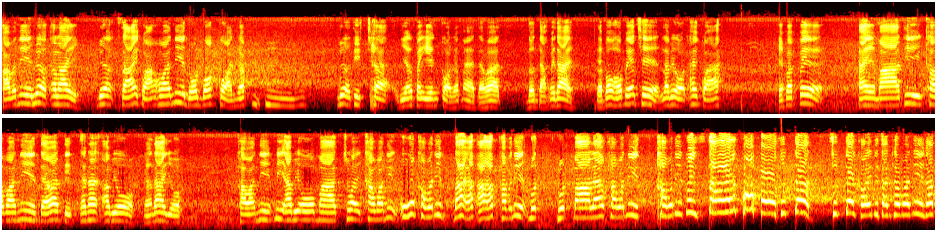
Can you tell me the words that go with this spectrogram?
คาวานี่เลือกอะไร เลือกซ้ายขวาคาวานี่โดนบล็อกก่อนครับเลือกที่จะเลี้ยงไปเองก่อนครับแม่แต่ว่าโดนดักไม่ได้ แต่บอลของเปเช่ลาบิโอตให้ขวา เอ็มบัปเป้ให้มาที่คาวานี่แต่ว่าติดธนาอาบิโอยังได้อยู่ คาวานี่มีอาบิโอมาช่วยคาวานี่อู้คาวานี่ได้ครับอ่าครับคาวานี่หลุดหลุดมาแล้วคาวานี่คาวานี่ด้วยซ้ายโอ้โหสุดยอดสุดยอดของเอดิสันคาวานี่ครับ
